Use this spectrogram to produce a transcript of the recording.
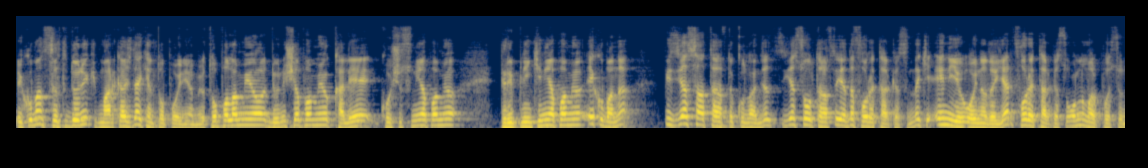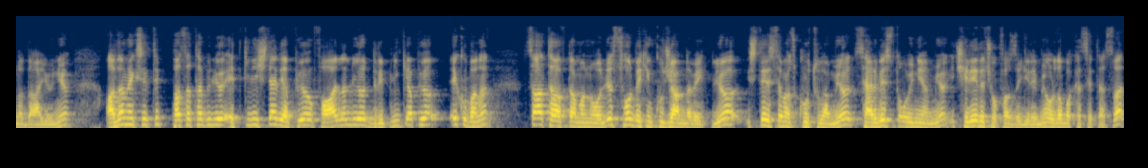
Ekuban sırtı dönük markajdayken top oynayamıyor. Top alamıyor, dönüş yapamıyor, kaleye koşusunu yapamıyor, driplingini yapamıyor. Ekuban'ı biz ya sağ tarafta kullanacağız ya sol tarafta ya da forvet arkasında ki en iyi oynadığı yer forvet arkası 10 numara pozisyonuna daha iyi oynuyor. Adam eksiltip pas atabiliyor, etkili işler yapıyor, faal alıyor, dribling yapıyor. Ekuban'ın sağ tarafta ama ne oluyor? Sol bekin kucağında bekliyor. İster istemez kurtulamıyor. Serbest de oynayamıyor. İçeriye de çok fazla giremiyor. Orada Bakasetas var.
